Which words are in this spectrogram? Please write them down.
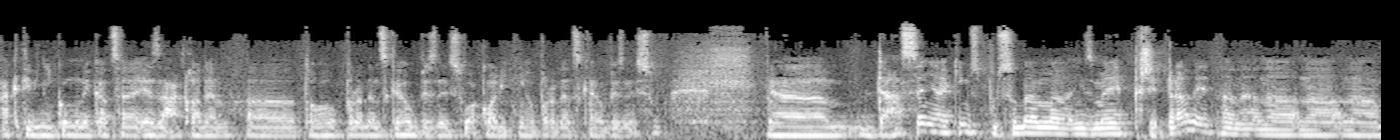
aktivní komunikace je základem e, toho poradenského biznisu a kvalitního poradenského biznisu. E, dá se nějakým způsobem nicméně připravit na, na, na, na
